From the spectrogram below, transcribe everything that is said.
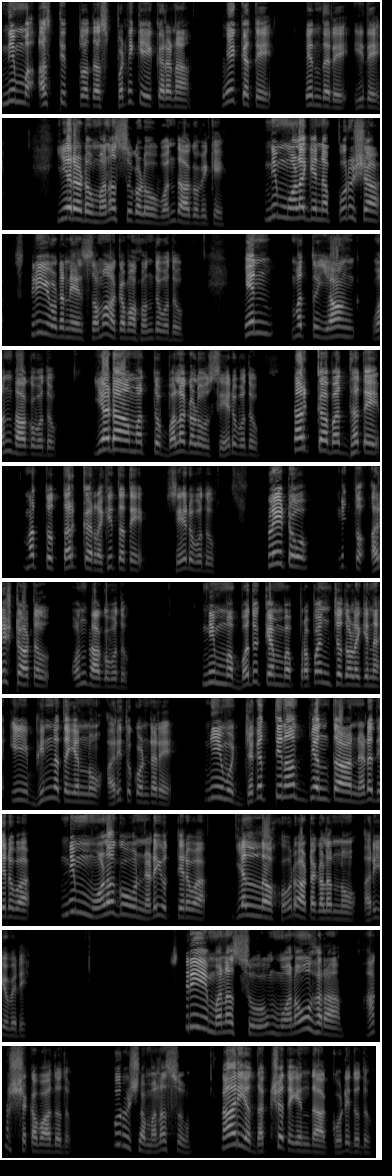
ನಿಮ್ಮ ಅಸ್ತಿತ್ವದ ಸ್ಫಟಿಕೀಕರಣ ಏಕತೆ ಎಂದರೆ ಇದೆ. ಎರಡು ಮನಸ್ಸುಗಳು ಒಂದಾಗುವಿಕೆ. ನಿಮ್ಮೊಳಗಿನ ಪುರುಷ ಸ್ತ್ರೀಯೊಡನೆ ಸಮಾಗಮ ಹೊಂದುವುದು. ಎನ್ ಮತ್ತು ಯಾಂಗ್ ಒಂದಾಗುವುದು. ಎಡ ಮತ್ತು ಬಲಗಳು ಸೇರುವುದು. ತರ್ಕಬದ್ಧತೆ ಮತ್ತು ತರ್ಕರಹಿತತೆ ಸೇರುವುದು. ಪ್ಲೇಟೋ ಮತ್ತು ಅರಿಸ್ಟಾಟಲ್ ಒಂದಾಗುವುದು. ನಿಮ್ಮ ಬದುಕೆಂಬ ಪ್ರಪಂಚದೊಳಗಿನ ಈ ಭಿನ್ನತೆಯನ್ನು ಅರಿತುಕೊಂಡರೆ ನೀವು ಜಗತ್ತಿನಾದ್ಯಂತ ನಡೆದಿರುವ, ನಿಮ್ಮೊಳಗೂ ನಡೆಯುತ್ತಿರುವ ಎಲ್ಲ ಹೋರಾಟಗಳನ್ನು ಅರಿಯುವಿರಿ. ಸ್ತ್ರೀ ಮನಸ್ಸು ಮನೋಹರ, ಆಕರ್ಷಕವಾದುದು. ಪುರುಷ ಮನಸ್ಸು ಕಾರ್ಯದಕ್ಷತೆಯಿಂದ ಕೂಡಿದುದು.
